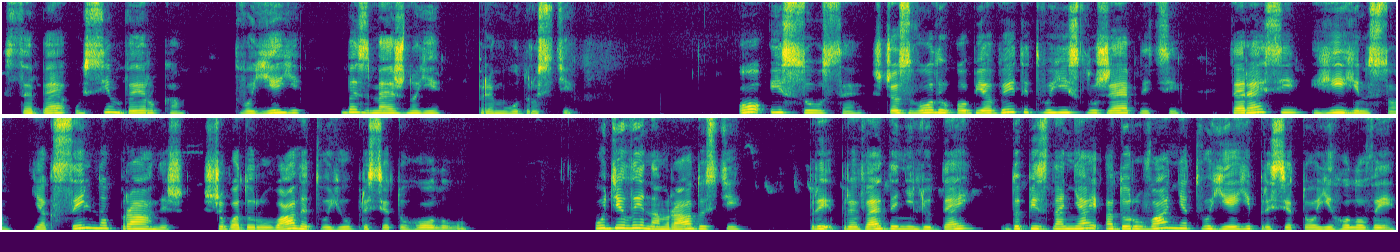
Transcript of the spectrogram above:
себе усім вирокам Твоєї безмежної премудрості. О Ісусе, що зволив об'явити Твоїй служебниці Тересі Гігінсон, як сильно прагнеш, щоб адорували Твою Пресвяту голову. Уділи нам радості при приведенні людей до пізнання й адорування Твоєї Пресвятої голови.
